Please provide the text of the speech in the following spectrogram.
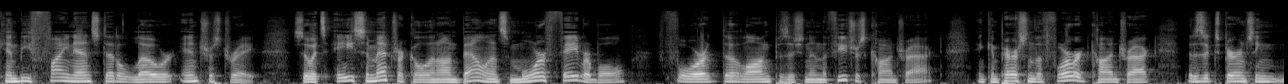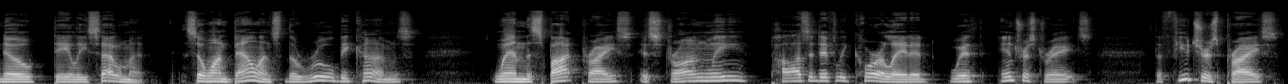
can be financed at a lower interest rate. So it's asymmetrical and on balance more favorable for the long position in the futures contract in comparison to the forward contract that is experiencing no daily settlement. So on balance, the rule becomes when the spot price is strongly positively correlated with interest rates, the futures price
